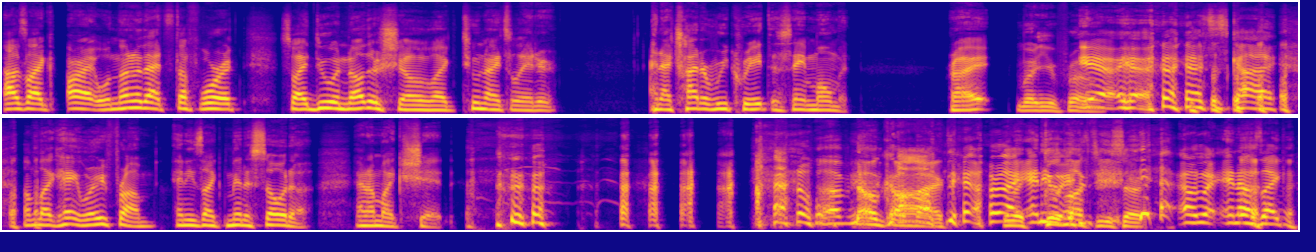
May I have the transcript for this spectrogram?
I was like, all right, well, none of that stuff worked. So I do another show like two nights later, and I try to recreate the same moment, right? Where are you from? Yeah, yeah. That's this guy. I'm like, hey, where are you from? And he's like, Minnesota. And I'm like, shit. I don't- I have no comeback. Oh, yeah, all like, Anyways, Good luck to you, sir. I was like, and I was like,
